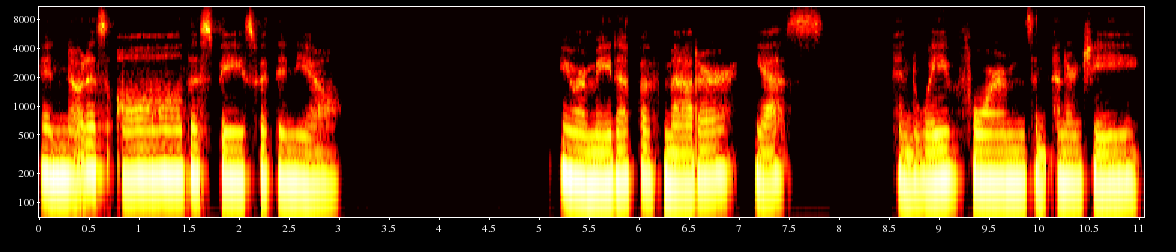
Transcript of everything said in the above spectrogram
And notice all the space within you. You are made up of matter, yes, and waveforms and energy,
